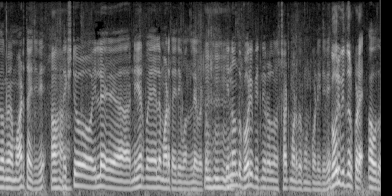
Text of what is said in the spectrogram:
ಇವಾಗ ನಾವು ಮಾಡ್ತಾ ಇದ್ದೀವಿ. ನೆಕ್ಸ್ಟ್ ಇಲ್ಲೇ ನಿಯರ್ ಬೈ ಅಲ್ಲೇ ಮಾಡ್ತಾ ಇದೀವಿ ಒಂದು ಲೆವೆಟ್ ಇನ್ನೊಂದು ಗೌರಿ ಬಿದ್ನೂರಲ್ಲಿ ಸ್ಟಾರ್ಟ್ ಮಾಡಬೇಕು ಅನ್ಕೊಂಡಿದೀವಿ. ಗೌರಿಬಿದ್ನೂರು ಕಡೆ? ಹೌದು.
